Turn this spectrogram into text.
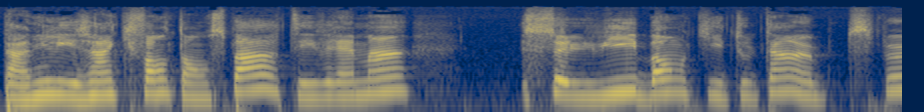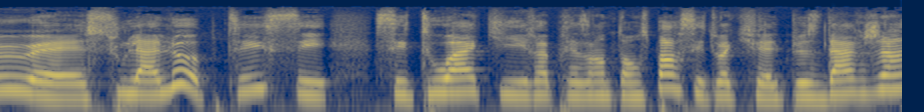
parmi les gens qui font ton sport, tu es vraiment celui, bon, qui est tout le temps un petit peu euh, sous la loupe, c'est- c'est toi qui représente ton sport, c'est toi qui fais le plus d'argent.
